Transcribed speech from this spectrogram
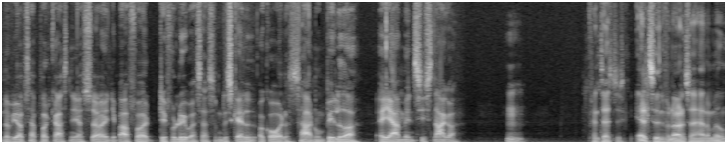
når vi optager podcasten. Jeg sørger egentlig bare for, at det forløber sig, som det skal, og går og så tager nogle billeder af jer, mens I snakker. Hmm. Fantastisk. Altid en fornøjelse at have dig med.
